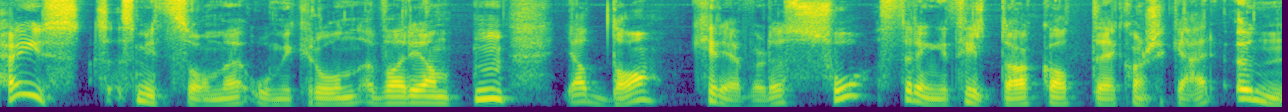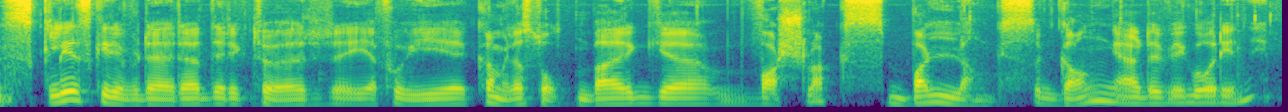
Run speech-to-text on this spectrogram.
høyst smittsomme omikron-varianten, ja da krever det så strenge tiltak at det kanskje ikke er ønskelig, skriver dere, direktør i FHI Camilla Stoltenberg. Hva slags balansegang er det vi går inn i?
